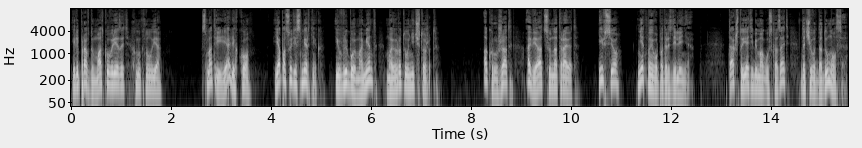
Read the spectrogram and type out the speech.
или правду матку врезать? Хмыкнул я. Смотри, я легко. Я, по сути, смертник, и в любой момент мою роту уничтожат. Окружат, авиацию натравят. И все, нет моего подразделения. Так что я тебе могу сказать, до чего додумался,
